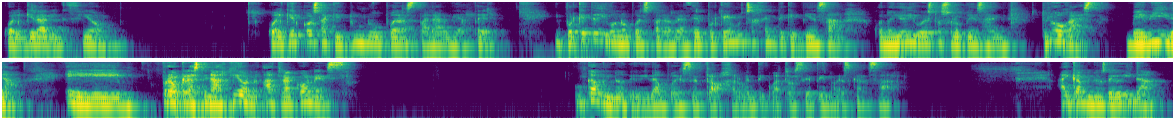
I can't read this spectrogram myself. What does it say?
cualquier adicción, cualquier cosa que tú no puedas parar de hacer. ¿Y por qué te digo no puedes parar de hacer? Porque hay mucha gente que piensa, cuando yo digo esto, solo piensa en drogas, bebida, eh, procrastinación, atracones. Un camino de vida puede ser trabajar 24/7 y no descansar. Hay caminos de vida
